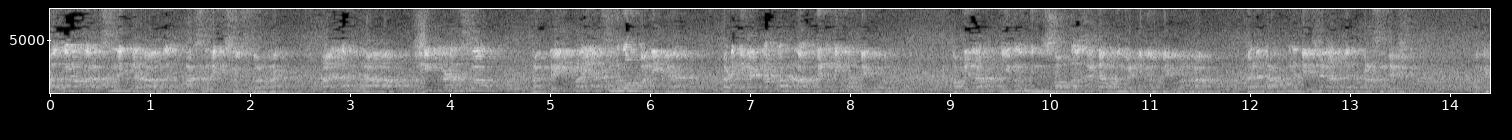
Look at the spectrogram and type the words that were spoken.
அதுக்காக வந்து அசம்பிளிங்கில் நான் வந்து அசம்பிளிங்ஸ் யூஸ் பண்ணுறேன் அதில் நான் ஷீட் மெட்டல்ஸ்லாம் நான் கிரியேட் பண்ணி அசம்பிளும் பண்ணிட்டேன். பட் இதில் என்ன பண்ணணும்னா வெல்டிங் அப்ளை அப்படின்னா ஈவன் இந்த சாஃப்ட்வேர் சைட்டாக வந்து வெல்டிங் அப்ளை பண்ணலாம். And documentation and then presentation okay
